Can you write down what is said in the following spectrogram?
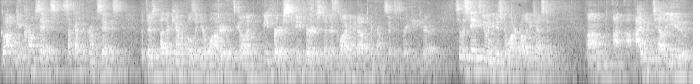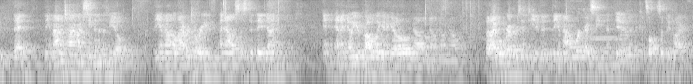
go out and get chrome six, suck up the chrome six. But there's other chemicals in your water that's going me first, me first, and they're clogging it up, and the chrome six is breaking through. So the state's doing additional water quality testing. Um, I, I would tell you that the amount of time I've seen them in the field, the amount of laboratory analysis that they've done, and, and I know you're probably going to go, oh, no, no, no. But I will represent to you that the amount of work I've seen them do and the consultants that they've hired,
